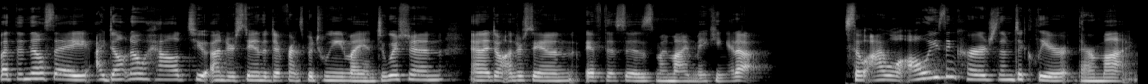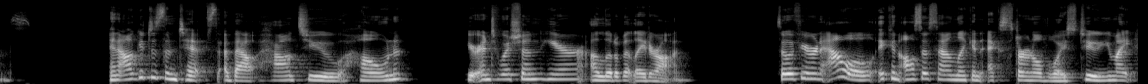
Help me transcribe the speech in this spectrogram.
But then they'll say, I don't know how to understand the difference between my intuition and I don't understand if this is my mind making it up. So I will always encourage them to clear their minds. And I'll get to some tips about how to hone your intuition here a little bit later on. So, if you're an owl, it can also sound like an external voice too. You might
